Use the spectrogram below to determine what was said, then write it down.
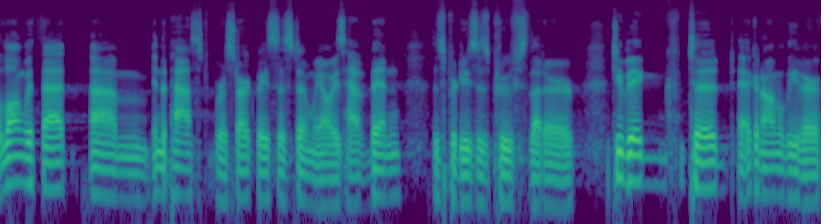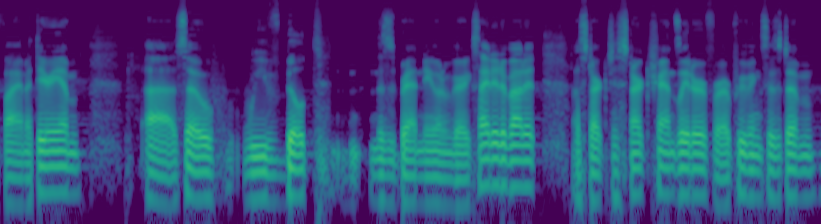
along with that, um, in the past, we're a Stark-based system. We always have been. This produces proofs that are too big to economically verify on Ethereum. Uh, so we've built, this is brand new and I'm very excited about it, a Stark to Snark translator for our proving system.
